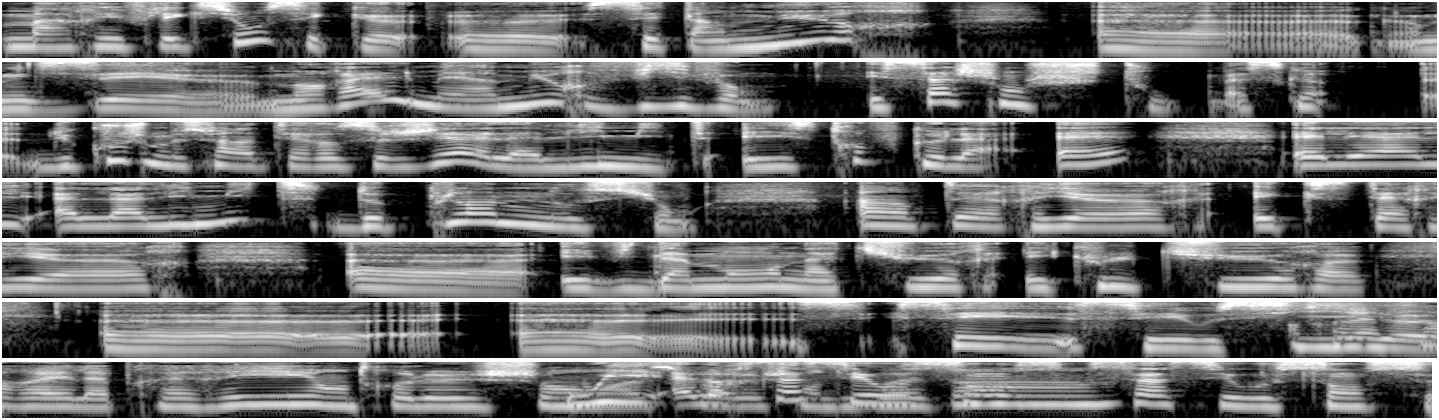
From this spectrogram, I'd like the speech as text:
ma réflexion, c'est que euh, c'est un mur comme disait Morel, mais un mur vivant. Et ça change tout, parce que du coup, je me suis interrogée à la limite. Et il se trouve que la haie, elle est à la limite de plein de notions. Intérieur, extérieur, euh, évidemment, nature et culture. Euh, euh, c'est aussi... Entre la forêt et la prairie, entre le champ Oui, alors ça, c'est au sens, ça, c'est au sens,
